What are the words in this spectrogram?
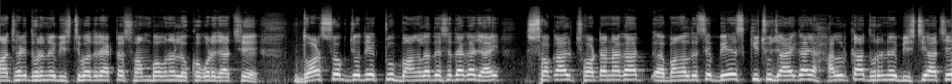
মাঝারি ধরনের বৃষ্টিপাতের একটা সম্ভাবনা লক্ষ্য করা যাচ্ছে। দর্শক যদি একটু বাংলাদেশে দেখা যায় সকাল ছটা নাগাদ বাংলাদেশে বেশ কিছু জায়গায় হালকা ধরনের বৃষ্টি আছে।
